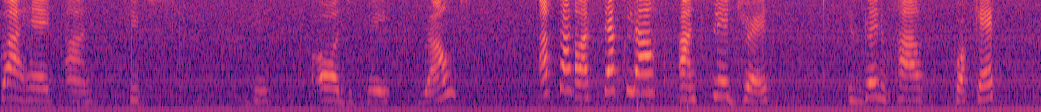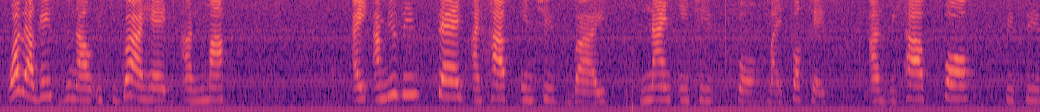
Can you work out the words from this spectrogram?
go ahead and stitch this all the way round. After our circular and plate dress is going to have pockets what we are going to do now is to go ahead and mark I am using 10 and half inches by 9 inches for my pocket. And we have four pieces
